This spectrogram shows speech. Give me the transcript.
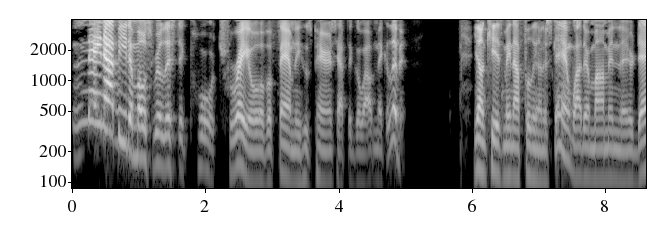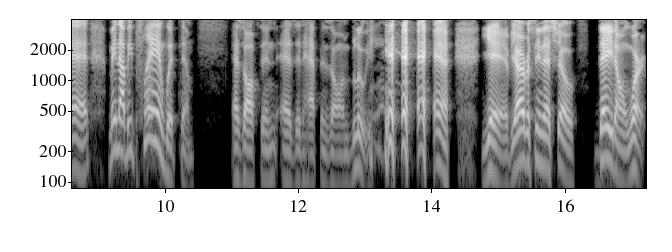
may not be the most realistic portrayal of a family whose parents have to go out and make a living. Young kids may not fully understand why their mom and their dad may not be playing with them as often as it happens on Bluey. yeah, if you ever seen that show, they don't work.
